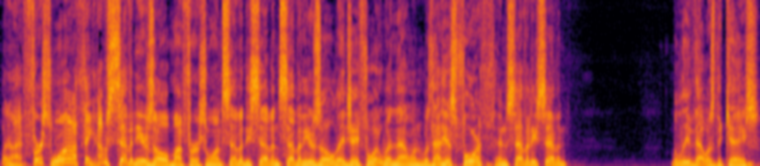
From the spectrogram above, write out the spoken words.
Well, my first one, I think I was seven years old. My first one, 77, seven years old. AJ Foyt win that one. Was that his fourth in 77? Believe that was the case.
